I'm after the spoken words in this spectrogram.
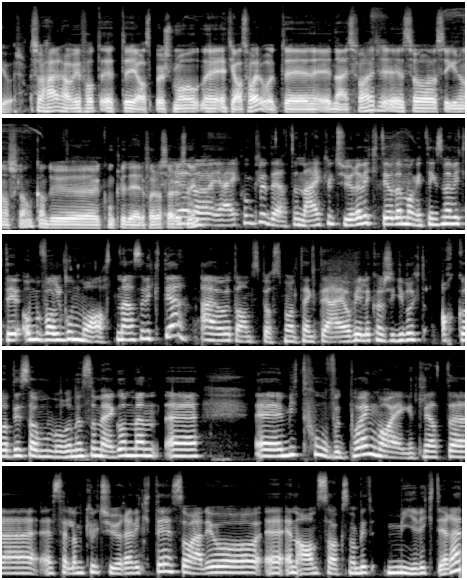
gjør. Så her har vi fått et ja-spørsmål, et ja-svar og et eh, nei-svar. Så Sigrun Aasland, kan du konkludere for oss, er du snill? Ja, jeg konkluderte nei, kultur er viktig, og det er mange ting som er viktig. Om valgomatene er så viktige, er jo et annet spørsmål, tenkte jeg. Og ville kanskje ikke brukt akkurat de samme ordene som Egon, men Eh, mitt hovedpoeng var egentlig at eh, selv om kultur er viktig, så er det jo eh, en annen sak som har blitt mye viktigere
